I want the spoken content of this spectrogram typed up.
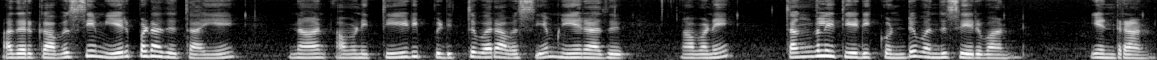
அதற்கு அவசியம் ஏற்படாது தாயே. நான் அவனை தேடி பிடித்து வர அவசியம் நேராது. அவனே தங்களை தேடிக்கொண்டு வந்து சேருவான் என்றான்.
